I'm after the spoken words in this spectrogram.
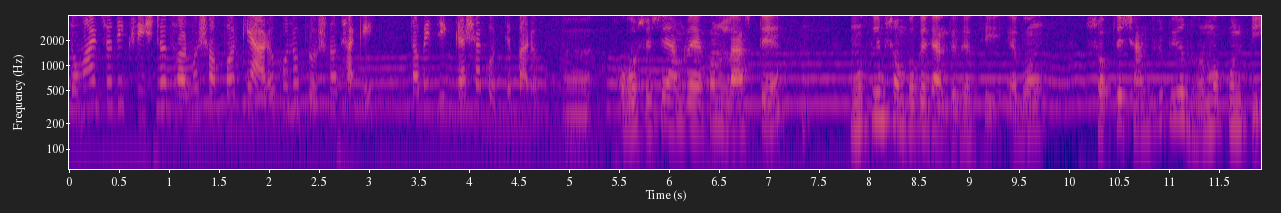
তোমার যদি খ্রিস্ট ধর্ম সম্পর্কে আরও কোনো প্রশ্ন থাকে, তবে জিজ্ঞাসা করতে পারো। অবশেষে আমরা এখন লাস্টে মুসলিম সম্পর্কে জানতে চাচ্ছি এবং সবচেয়ে শান্তিপ্রিয় ধর্ম কোনটি?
